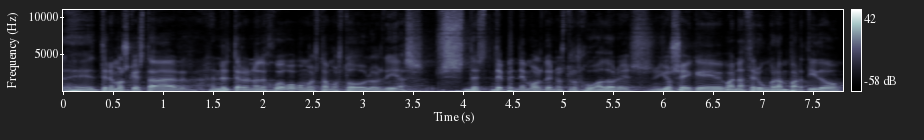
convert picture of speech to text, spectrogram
eh, tenemos que estar en el terreno de juego como estamos todos los días. De dependemos de nuestros jugadores. Yo sé que van a hacer un gran partido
